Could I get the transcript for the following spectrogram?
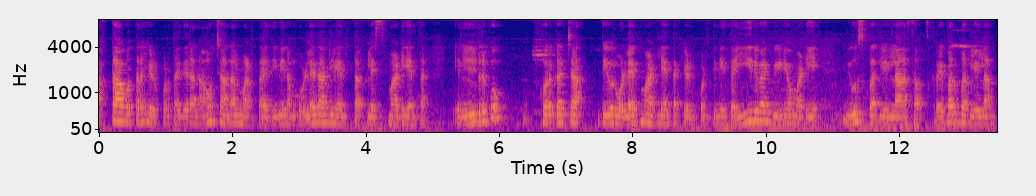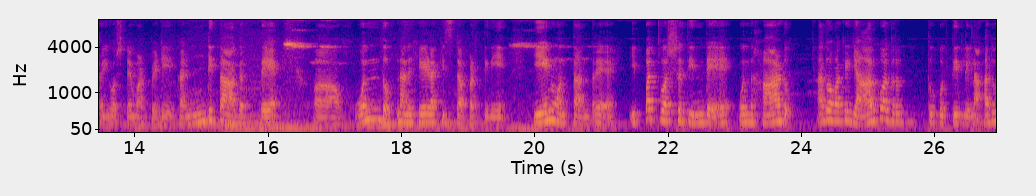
ಅರ್ಥ ಆಗೋ ಥರ ಹೇಳ್ಕೊಡ್ತಾ ಇದ್ದೀರಾ? ನಾವು ಚಾನಲ್ ಮಾಡ್ತಾ ಇದ್ದೀವಿ. ನಮ್ಗೆ ಒಳ್ಳೇದಾಗಲಿ ಅಂತ ಬ್ಲೆಸ್ ಮಾಡಿ ಅಂತ. ಎಲ್ರಿಗೂ ಕೊರಗಜ್ಜ ದೇವ್ರು ಒಳ್ಳೇದು ಮಾಡಲಿ ಅಂತ ಕೇಳ್ಕೊಡ್ತೀನಿ. ಧೈರ್ಯವಾಗಿ ವಿಡಿಯೋ ಮಾಡಿ. ವ್ಯೂಸ್ ಬರಲಿಲ್ಲ, ಸಬ್ಸ್ಕ್ರೈಬರ್ ಬರಲಿಲ್ಲ ಅಂತ ಯೋಚನೆ ಮಾಡಬೇಡಿ, ಖಂಡಿತ ಆಗತ್ತೆ. ಒಂದು ನಾನು ಹೇಳಕ್ಕೆ ಇಷ್ಟಪಡ್ತೀನಿ, ಏನು ಅಂತ ಅಂದರೆ ಇಪ್ಪತ್ತು ವರ್ಷದ ಹಿಂದೆ ಒಂದು ಹಾಡು, ಅದು ಅವಾಗ ಯಾರಿಗೂ ಅದರದ್ದು ಗೊತ್ತಿರಲಿಲ್ಲ. ಅದು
